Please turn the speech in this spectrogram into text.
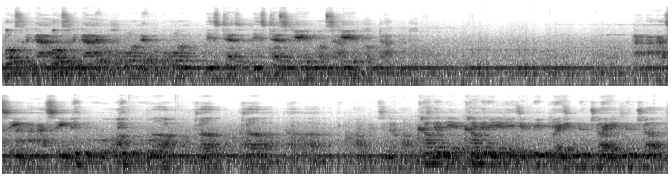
most of the guys, most of the guys that were on, that were on these tests, these tests scared, are of doctors. I, see, I, see people who are, who are drug, drug, you know, come in come in if we bring new drugs, new drugs,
